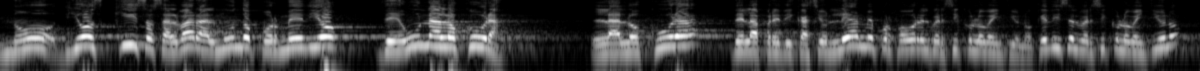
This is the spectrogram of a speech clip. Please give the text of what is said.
no, Dios quiso salvar al mundo por medio de una locura, la locura de la predicación. Léanme por favor el versículo 21. ¿Qué dice el versículo 21?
